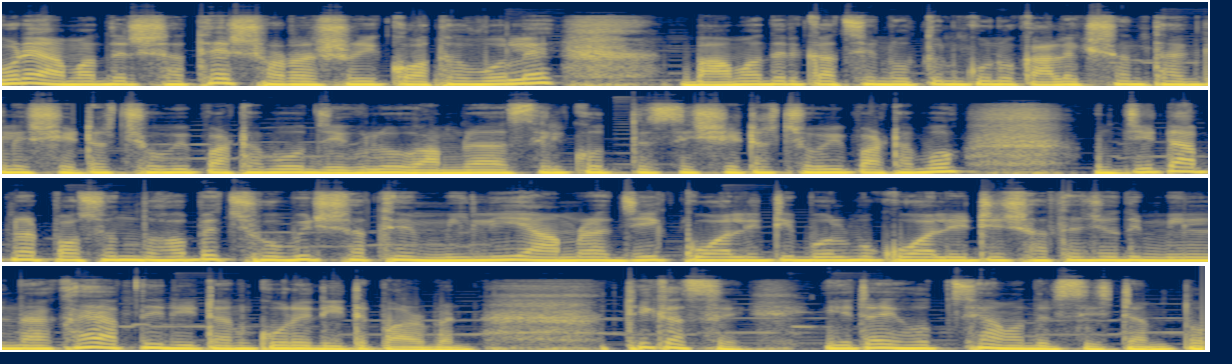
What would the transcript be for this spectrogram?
করে আমাদের সাথে সরাসরি কথা বলে বা আমাদের কাছে নতুন কোনো কালেকশন থাকলে সেটার ছবি পাঠাবো, যেগুলো আমরা সেল করতেছি সেটার ছবি পাঠাবো। যেটা আপনার পছন্দ হবে, ছবির সাথে মিলিয়ে আমরা যে কোয়ালিটি বলব কোয়ালিটির সাথে যদি মিল না খায় আপনি রিটার্ন করে দিতে পারবেন। ঠিক আছে? এটাই হচ্ছে আমাদের সিস্টেম তো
